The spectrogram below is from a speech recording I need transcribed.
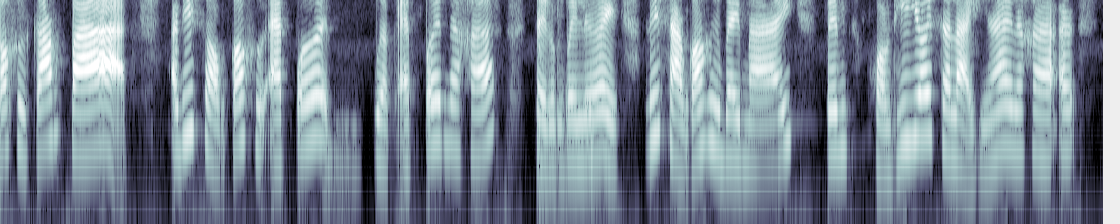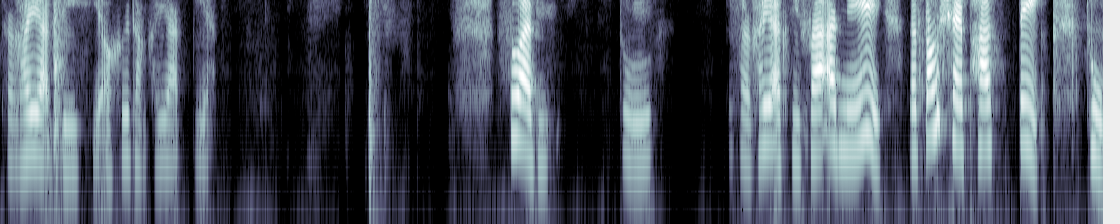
ก็คือก้างปลาอันที่สองก็คือแอปเปิลเปลือกแอปเปิลนะคะ ใส่ลงไปเลย อันที่สามก็คือใบไม้ เป็นของที่ย่อยสลายง่ายนะคะอะถังขยะสีเขียวคือถังขยะเปียก ส่วนถุง ถังขยะสีฟ้าอันนี้ เราต้องใช้พลาสติก ถุง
